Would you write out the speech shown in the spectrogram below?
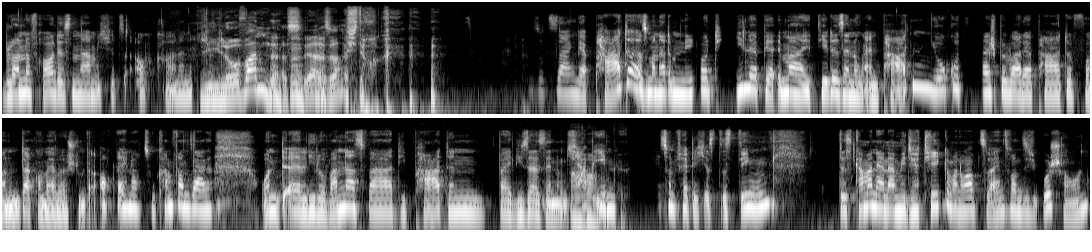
blonde Frau, dessen Namen ich jetzt auch gerade nicht. Lilo Wanders, ja, sag ich doch sozusagen der Pate. Also man hat im Neo Lab ja immer jede Sendung einen Paten. Joko zum Beispiel war der Pate von, da kommen wir bestimmt auch gleich noch zu Kampfansage. Und äh, Lilo Wanders war die Patin bei dieser Sendung. Ich habe eben, okay. und fertig ist das Ding. Das kann man ja in der Mediathek immer nur ab 22 Uhr schauen.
